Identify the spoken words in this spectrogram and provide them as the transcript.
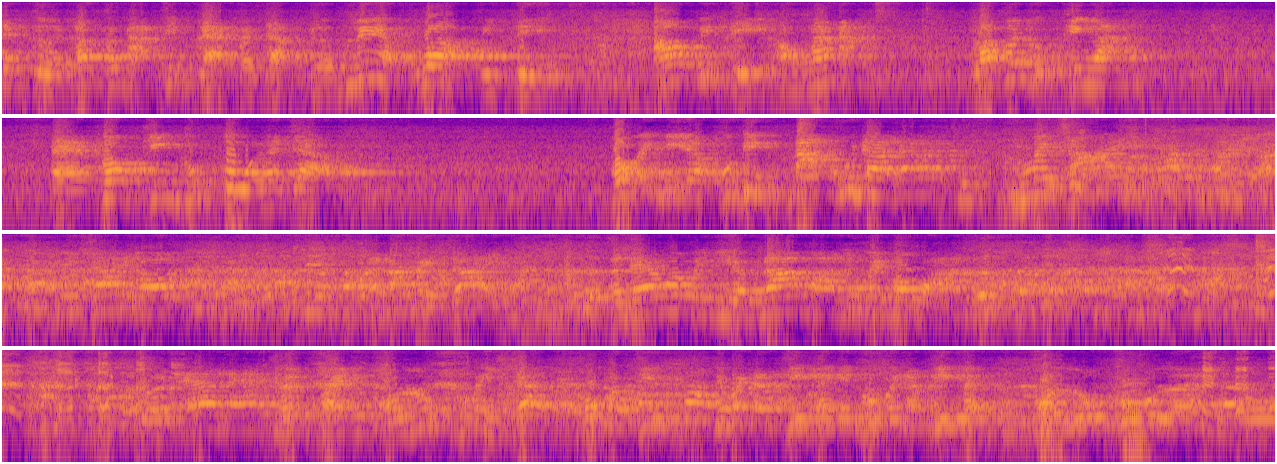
จะเกิดลักษณะที่แปลกไปจากเดิมเรียกว่าปิติ เอาปิติเอานั้นอะเราก็หยุดทิ้งอะแต่ต้องทิ้งทุกตัวนะจ๊ะเพราะไม่มีอะคุณทิ้งหน้าคุณได้แล้วไม่ใช่ ไม่ใช่หรอกอันนั้นไม่ใช่แสดงว่าไปเหยียบน้ำมาหรือไปเบาหวาน เกิดแอร์แรงเกินไปเดี๋ยวขนลุกไม่ใช่ผมก็ทิ้งจะไม่ต้องทิ้งเลยนี่ผมไม่ต้องทิ้งเลยขนลุกพูดเลยโอ้โห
